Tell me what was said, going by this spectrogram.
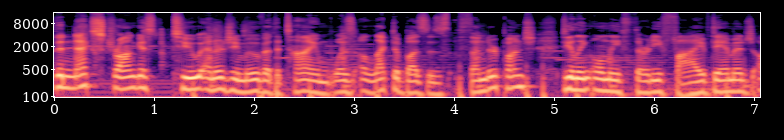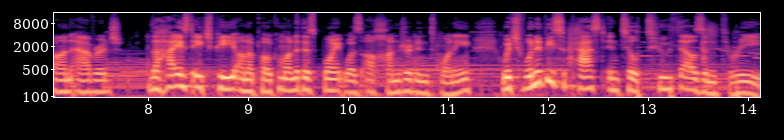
the next strongest 2 energy move at the time was Electabuzz's Thunder Punch, dealing only 35 damage on average. The highest HP on a Pokemon at this point was 120, which wouldn't be surpassed until 2003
